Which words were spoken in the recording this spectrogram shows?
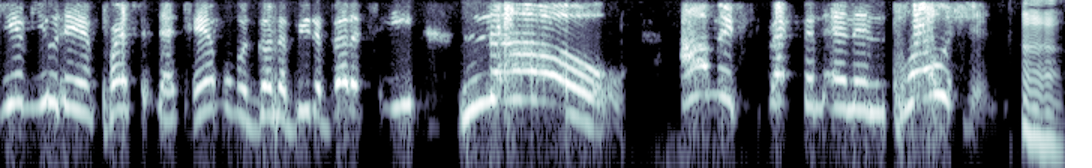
give you the impression that Tampa was going to be the better team? No. I'm expecting an implosion.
